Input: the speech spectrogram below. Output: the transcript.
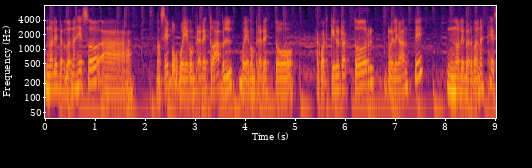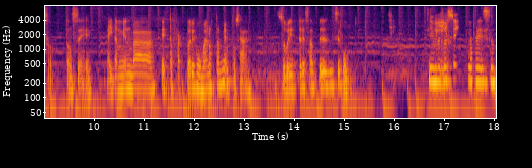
no le perdonas eso a, no sé, pues voy a comprar esto a Apple, voy a comprar esto a cualquier otro actor relevante, no le perdonas eso. Entonces, ahí también va estos factores humanos también, pues, o sea, súper interesante desde ese punto. Sí, sí en verdad eso.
